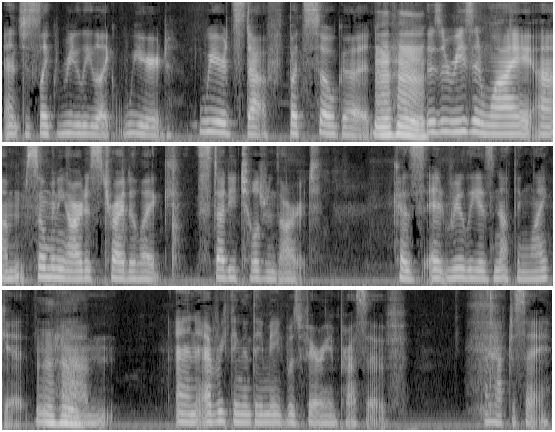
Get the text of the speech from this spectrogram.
And it's just like really like weird, weird stuff, but so good. mm-hmm. There's a reason why um, so many artists try to like study children's art because it really is nothing like it. Mhm. Um, and everything that they made was very impressive. I have to say.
